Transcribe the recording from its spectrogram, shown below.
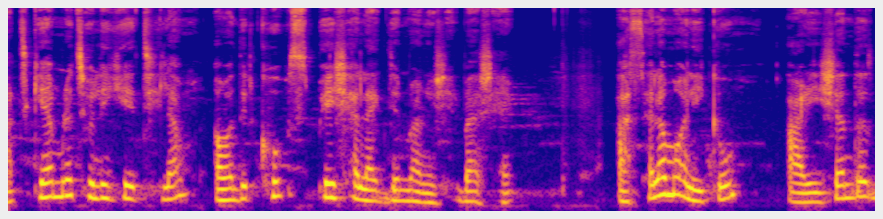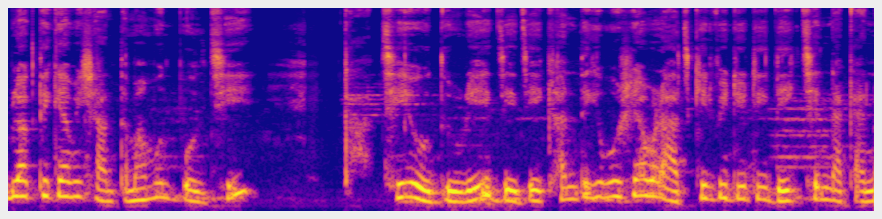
আজকে আমরা চলে গিয়েছিলাম আমাদের খুব স্পেশাল একজন মানুষের বাসায়। আসসালামু আলাইকুম, আর ঈশান্তাস ব্লগ থেকে আমি শান্তা মাহমুদ বলছি। কাছে ও দূরে যে যেখান থেকে বসে আমার আজকের ভিডিওটি দেখছেন না কেন,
